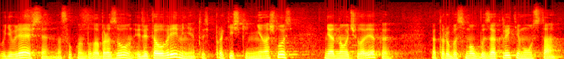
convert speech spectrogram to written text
удивляешься, насколько он был образован. И для того времени, то есть практически не нашлось ни одного человека, который бы смог бы закрыть ему уста,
